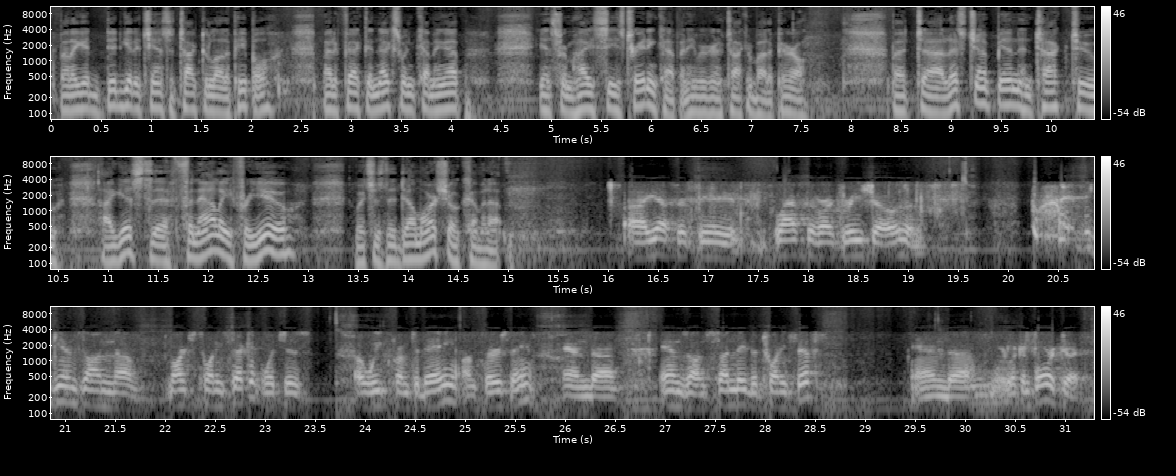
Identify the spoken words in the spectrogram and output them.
But I get, did get a chance to talk to a lot of people. Matter of fact, the next one coming up is from High Seas Trading Company. We're going to talk about apparel. But uh, let's jump in and talk to, I guess, the finale for you, which is the Del Mar show coming up. Uh, yes, it's the last of our three shows, and it begins on uh, March 22nd, which is a week from today on Thursday, and uh, ends on Sunday the 25th and uh, we're looking forward to it.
